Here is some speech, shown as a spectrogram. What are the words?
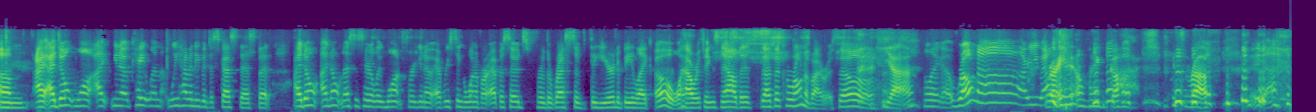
um, I, I don't want I you know Caitlin we haven't even discussed this but I don't I don't necessarily want for you know every single one of our episodes for the rest of the year to be like oh well how are things now that it's uh, the coronavirus? Oh. Yeah. Like uh, Rona are you out right. there? oh my gosh. It's rough. It, uh,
